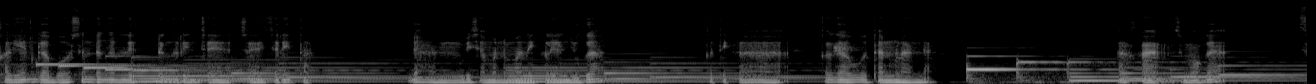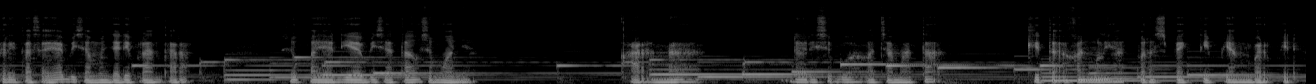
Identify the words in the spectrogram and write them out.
kalian gak bosen dengerin, dengerin saya, saya cerita dan bisa menemani kalian juga ketika kegabutan melanda. Bahkan semoga cerita saya bisa menjadi perantara supaya dia bisa tahu semuanya karena dari sebuah kacamata kita akan melihat perspektif yang berbeda.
